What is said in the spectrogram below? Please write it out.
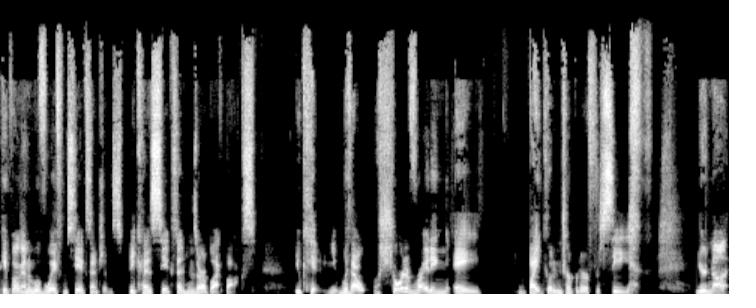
people are going to move away from C extensions because C extensions are a black box. You can't without short of writing a bytecode interpreter for C, you're not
